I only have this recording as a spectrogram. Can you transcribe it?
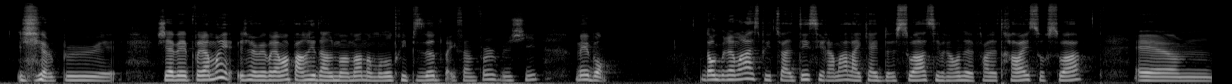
j'ai un peu. Euh, j'avais vraiment, parlé dans le moment dans mon autre épisode, fait ça me fait un peu chier. Mais bon. Donc vraiment, la spiritualité, c'est vraiment la quête de soi, c'est vraiment de faire le travail sur soi. Euh,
